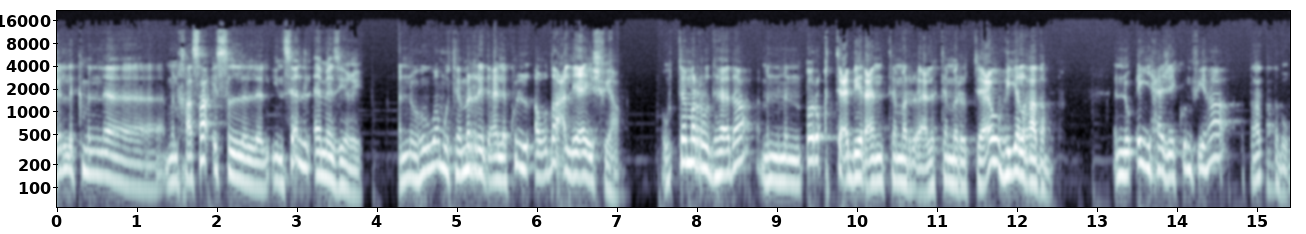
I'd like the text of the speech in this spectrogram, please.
قال لك من آه، من خصائص الإنسان الأمازيغي أنه هو متمرد على كل الأوضاع اللي عايش فيها. والتمرد هذا من من طرق التعبير عن التمر على التمرد تاعو هي الغضب. أنه أي حاجة يكون فيها تغضبوا.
